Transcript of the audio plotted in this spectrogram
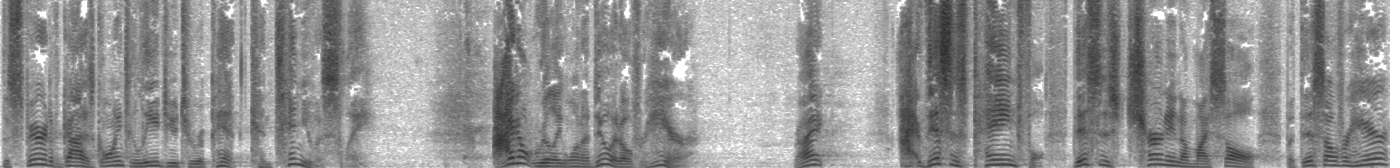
the Spirit of God is going to lead you to repent continuously. I don't really want to do it over here, right? I, this is painful. This is churning of my soul. But this over here,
